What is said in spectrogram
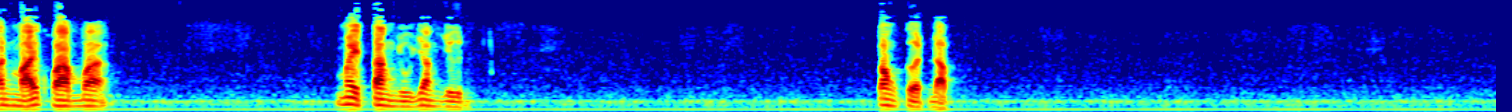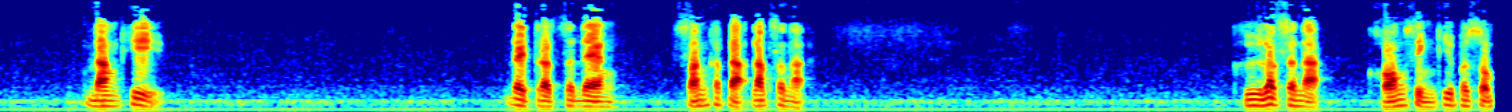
อันหมายความว่าไม่ตั้งอยู่ยั่งยืน ต้องเกิดดับ ดังที่ได้ตรัสแสดงสังคตะลักษณะ คือลักษณะของสิ่งที่ผสม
